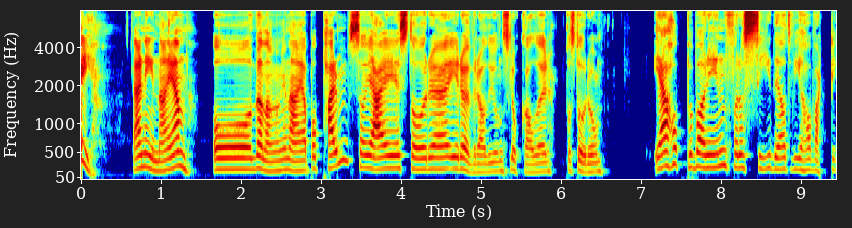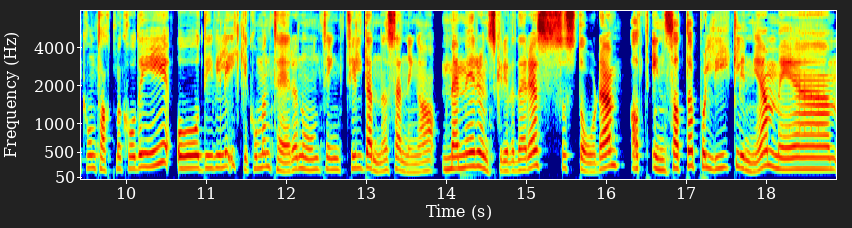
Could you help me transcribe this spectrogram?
Hei, det er Nina igjen. Og denne gangen er jeg på perm, så jeg står eh, i Røverradioens lokaler på Storo. Jeg hopper bare inn for å si det at vi har vært i kontakt med KDI, og de ville ikke kommentere noen ting til denne sendinga, men i rundskrivet deres så står det at innsatte på lik linje med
